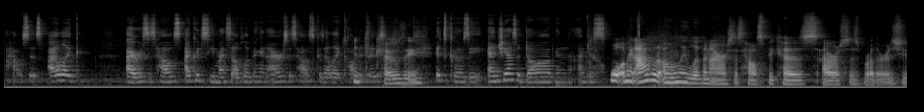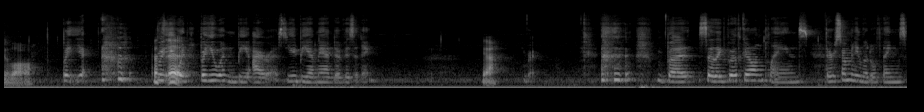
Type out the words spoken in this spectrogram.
houses. I like Iris's house. I could see myself living in Iris's house because I like cottages. It's cozy. It's cozy, and she has a dog, and I just. Well, I mean, I would only live in Iris's house because Iris's brother is Jude Law. But yeah, That's but you it. would, but you wouldn't be Iris. You'd be Amanda visiting. Yeah. But so they both get on planes. There's so many little things,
